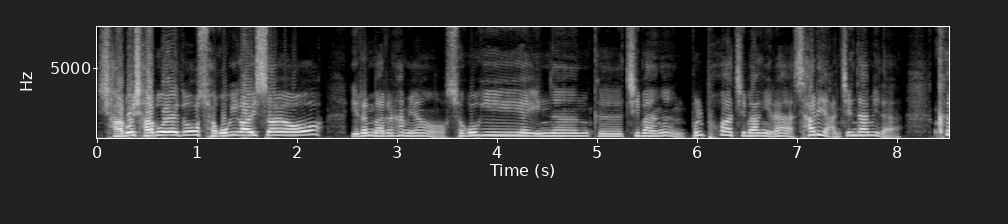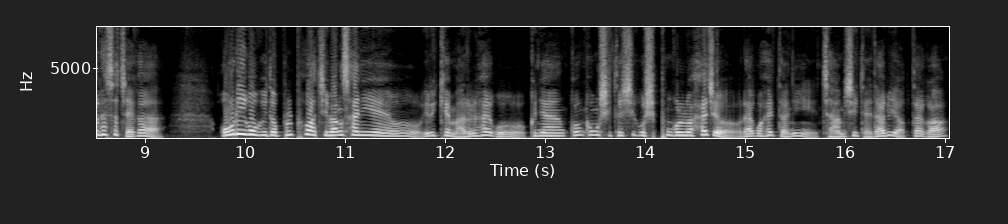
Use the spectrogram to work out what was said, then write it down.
샤브샤브에도 소고기가 있어요. 이런 말을 하며 소고기에 있는 그 지방은 불포화 지방이라 살이 안 찐답니다. 그래서 제가 오리고기도 불포화 지방산이에요. 이렇게 말을 하고 그냥 꽁꽁씩 드시고 싶은 걸로 하죠. 라고 했더니 잠시 대답이 없다가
